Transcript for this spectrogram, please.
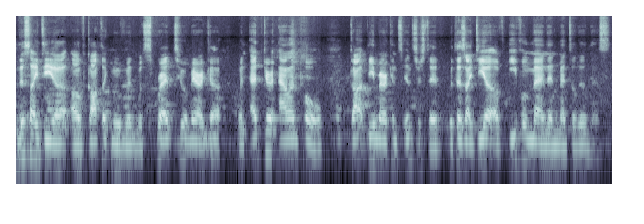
this idea of Gothic movement would spread to America when Edgar Allan Poe got the Americans interested with his idea of evil men and mental illness.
